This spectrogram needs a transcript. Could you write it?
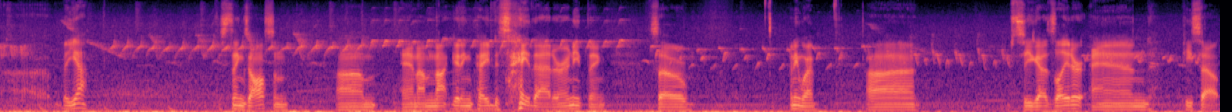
Uh, but yeah, this thing's awesome. Um, and I'm not getting paid to say that or anything. So anyway, uh, see you guys later and peace out.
